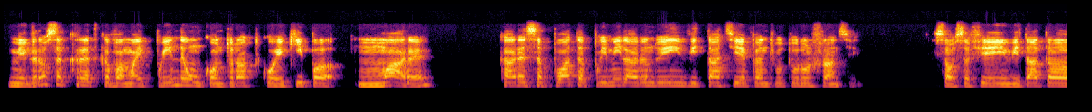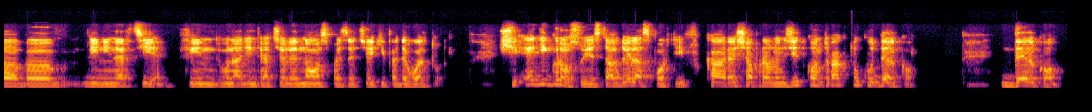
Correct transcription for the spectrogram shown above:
Mi-e greu să cred că va mai prinde un contract cu o echipă mare care să poată primi la rândul ei invitație pentru turul Franței sau să fie invitată din inerție, fiind una dintre acele 19 echipe de World Tour. Și Edi Grosu este al doilea sportiv care și-a prelungit contractul cu Delco. Delco,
